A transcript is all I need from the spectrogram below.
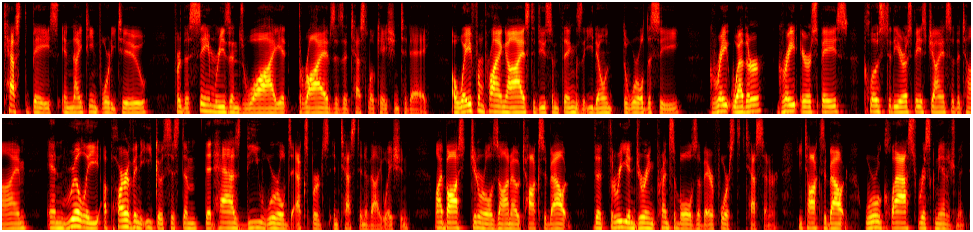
test base in 1942 for the same reasons why it thrives as a test location today away from prying eyes to do some things that you don't want the world to see. Great weather, great airspace, close to the aerospace giants of the time, and really a part of an ecosystem that has the world's experts in test and evaluation. My boss, General Azzano, talks about the three enduring principles of Air Force Test Center. He talks about world class risk management.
